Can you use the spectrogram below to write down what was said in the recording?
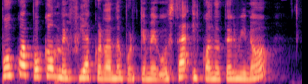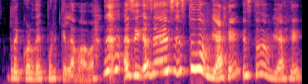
poco a poco me fui acordando por qué me gusta y cuando terminó, recordé por qué la amaba. Así, o sea, es, es todo un viaje, es todo un viaje.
